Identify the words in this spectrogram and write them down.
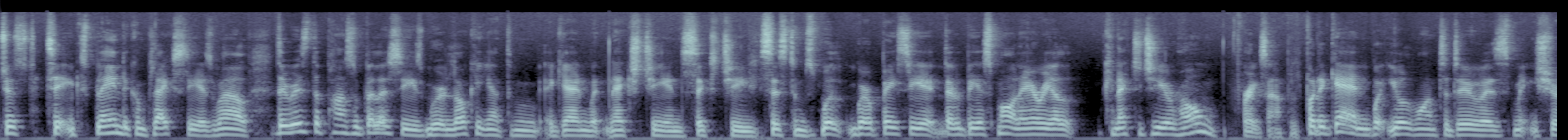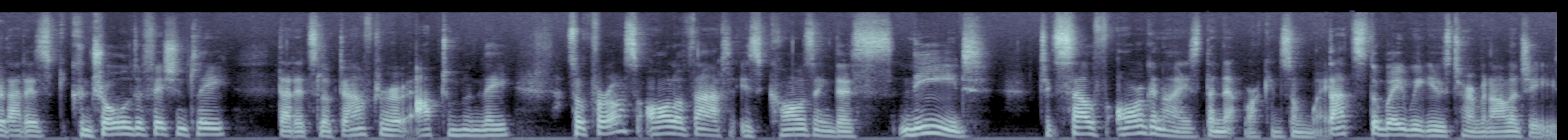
just to explain the complexity as well, there is the possibilities. We're looking at them again with next G and 6G systems, where basically there'll be a small aerial connected to your home, for example. But again, what you'll want to do is making sure that is controlled efficiently, that it's looked after optimally. So for us, all of that is causing this need to self organize the network in some way. That's the way we use terminology.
